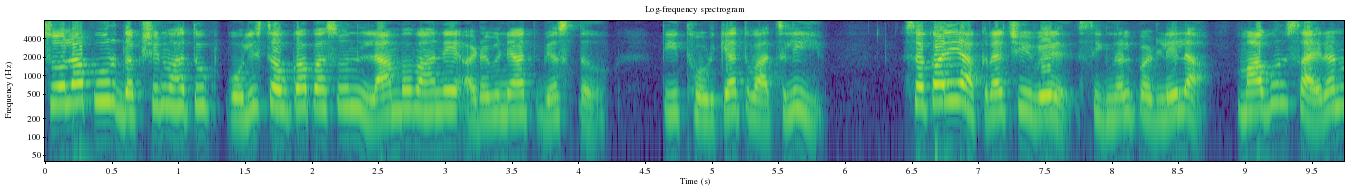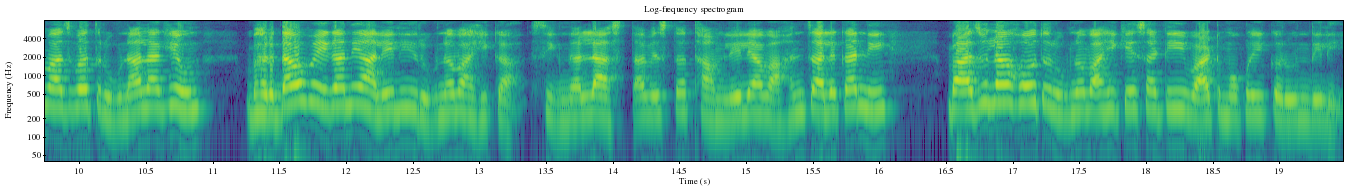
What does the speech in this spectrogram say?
सोलापूर दक्षिण वाहतूक पोलीस चौकापासून लांब वाहने अडविण्यात व्यस्त. ती थोडक्यात वाचली. सकाळी अकराची वेळ सिग्नल पडलेला. मागून सायरन वाजवत रुग्णाला घेऊन भरधाव वेगाने आलेली रुग्णवाहिका सिग्नलला अस्ताव्यस्त थांबलेल्या वाहन चालकांनी बाजूला होत रुग्णवाहिकेसाठी वाट मोकळी करून दिली.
